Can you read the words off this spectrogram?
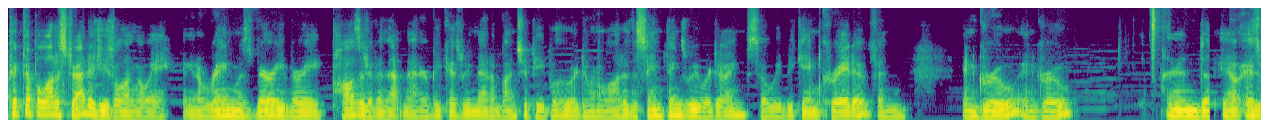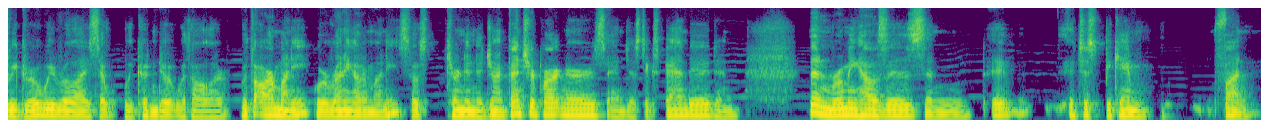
picked up a lot of strategies along the way. You know, REIN was very, very positive in that matter because we met a bunch of people who were doing a lot of the same things we were doing. So we became creative and and grew and grew. And uh, you know, as we grew, we realized that we couldn't do it with all our with our money. We we're running out of money, so turned into joint venture partners and just expanded. And then rooming houses, and it, it just became fun.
